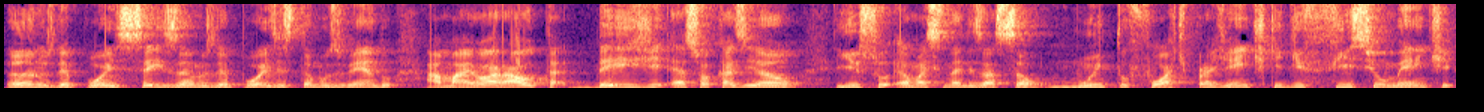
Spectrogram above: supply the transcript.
anos depois, seis anos depois, estamos vendo a maior alta desde essa ocasião. Isso é uma sinalização muito forte para a gente que dificilmente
